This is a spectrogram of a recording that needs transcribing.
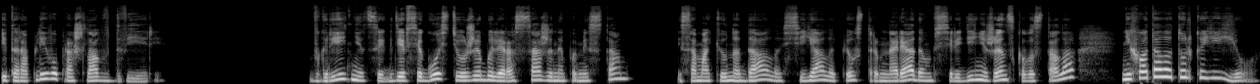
и торопливо прошла в двери. В гриднице, где все гости уже были рассажены по местам, и сама Кюнадала сияла пестрым нарядом в середине женского стола, не хватало только ее.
